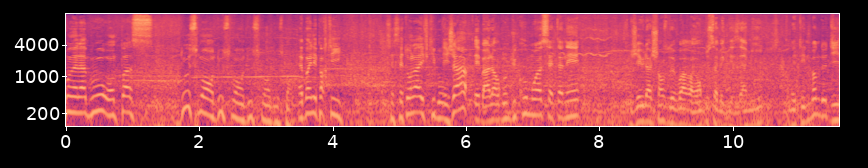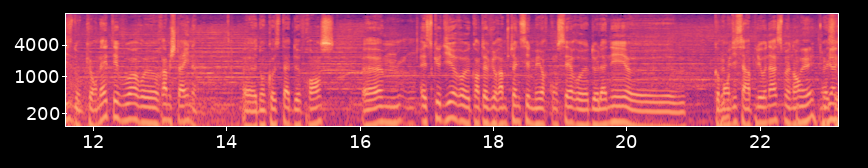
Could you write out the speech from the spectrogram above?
on est à la bourre, on passe doucement, doucement, doucement, doucement. Eh ben il est parti. C'est- ton live Thibaut. Déjà, et ben alors donc du coup moi cette année j'ai eu la chance de voir euh, en plus avec des amis. On était une bande de 10 donc on a été voir euh, Rammstein euh, donc au stade de France. Euh, Est-ce que dire euh, quand t'as vu Rammstein c'est le meilleur concert euh, de l'année euh, Comment on dit, c'est un pléonasme, non Oui, c'est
